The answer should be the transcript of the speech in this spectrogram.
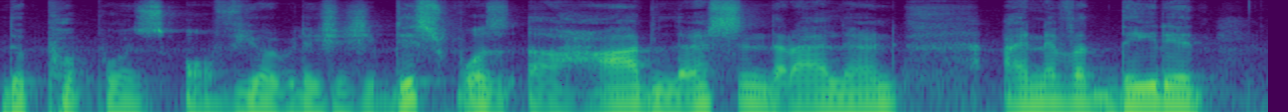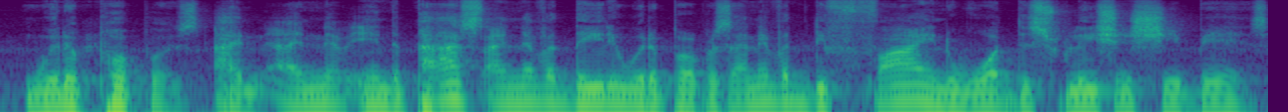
the purpose of your relationship. This was a hard lesson that I learned. I never dated with a purpose. I, I never in the past I never dated with a purpose. I never defined what this relationship is,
